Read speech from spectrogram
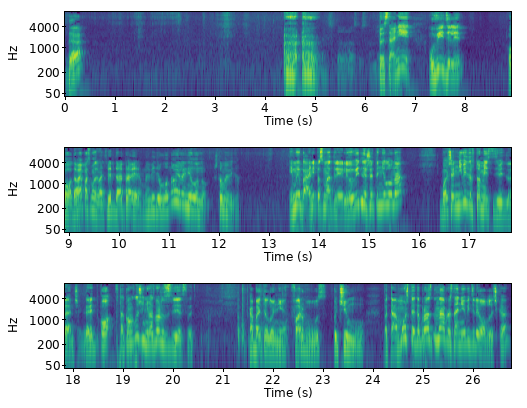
Да? То есть они увидели... О, давай посмотрим, а теперь давай проверим. Мы видим Луну или не Луну? Что мы видим? И мы, они посмотрели и увидели, что это не Луна. Больше они не видят в том месте, где видели раньше. Говорит, о, в таком случае невозможно засвидетельствовать об этой луне. Фарвуз. Почему? Потому что это просто-напросто они увидели облачко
